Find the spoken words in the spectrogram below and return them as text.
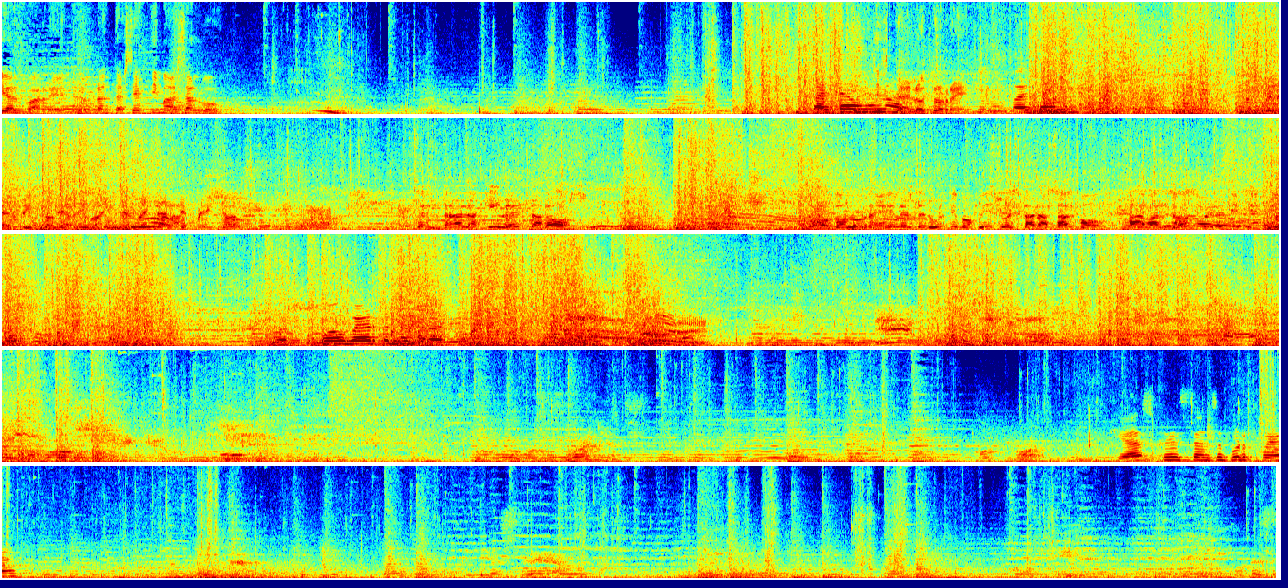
Aquí, Alfa. La planta séptima a salvo. Falta ¿Dónde uno. está el otro rehén? Falta uno. En el piso de arriba, intervengan deprisa. Central aquí, Delta 2. Todos los rehenes del último piso están a salvo. Abandono el edificio. No puedo verte en el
